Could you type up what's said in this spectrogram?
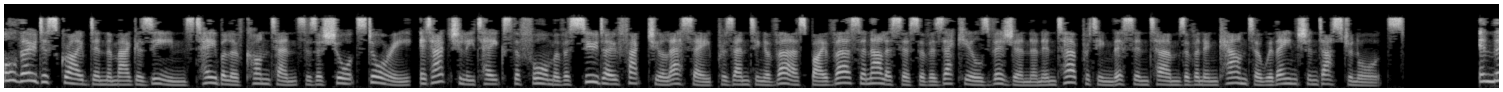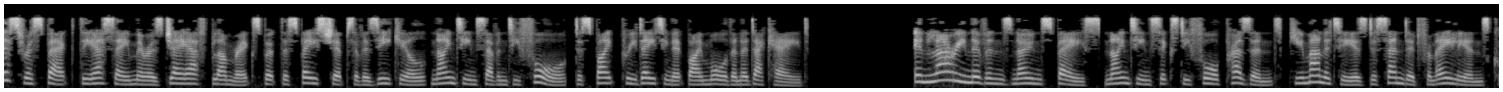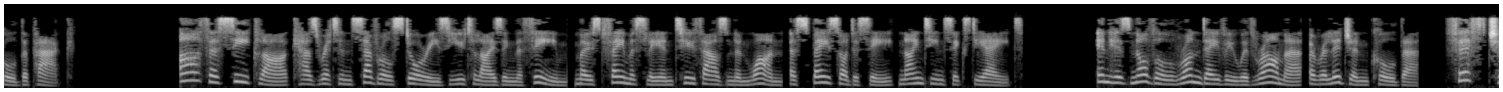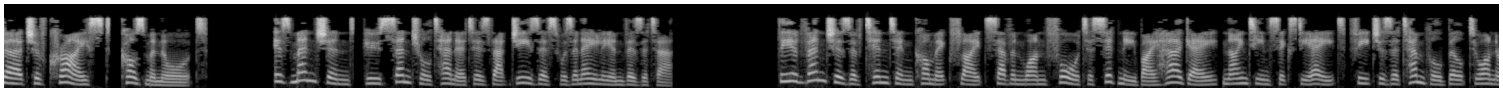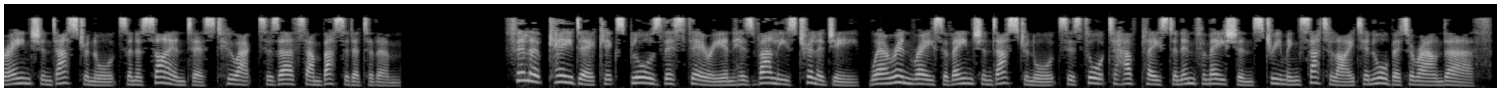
Although described in the magazine's table of contents as a short story, it actually takes the form of a pseudo-factual essay presenting a verse-by-verse -verse analysis of Ezekiel's vision and interpreting this in terms of an encounter with ancient astronauts. In this respect the essay mirrors J. F. Blumrich's book The Spaceships of Ezekiel 1974, despite predating it by more than a decade. In Larry Niven's Known Space 1964 present, humanity is descended from aliens called the Pack. Arthur C. Clarke has written several stories utilizing the theme, most famously in 2001, A Space Odyssey 1968. In his novel Rendezvous with Rama, a religion called the Fifth Church of Christ, Cosmonaut, is mentioned, whose central tenet is that Jesus was an alien visitor. The Adventures of Tintin comic Flight 714 to Sydney by Hergé 1968 features a temple built to honor ancient astronauts and a scientist who acts as Earth's ambassador to them. Philip K. Dick explores this theory in his VALIS trilogy, wherein race of ancient astronauts is thought to have placed an information streaming satellite in orbit around Earth.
